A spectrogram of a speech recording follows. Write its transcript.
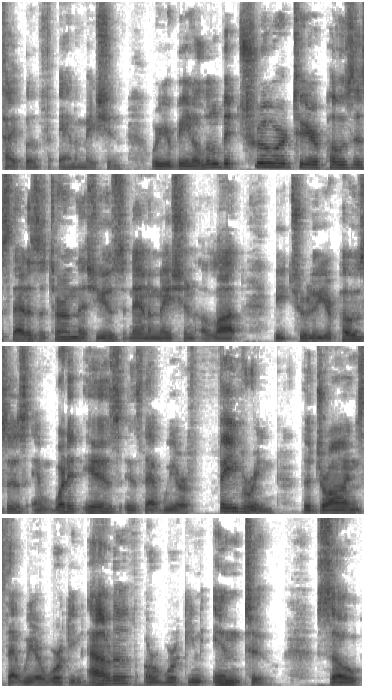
type of animation where you're being a little bit truer to your poses. That is a term that's used in animation a lot. Be true to your poses. And what it is, is that we are favoring the drawings that we are working out of or working into. So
